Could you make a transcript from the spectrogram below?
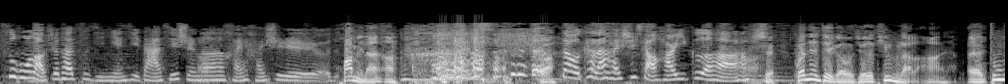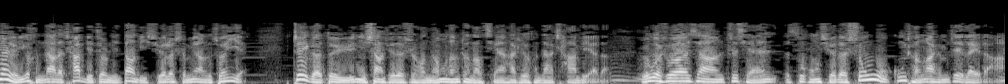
苏红老师他自己年纪大，其实呢还还是花美男啊，在我看来还是小孩一个哈。是，关键这个我觉得听出来了啊，呃，中间有一个很大的差别，就是你到底学了什么样的专业。这个对于你上学的时候能不能挣到钱还是有很大差别的。如果说像之前苏红学的生物工程啊什么这类的啊，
